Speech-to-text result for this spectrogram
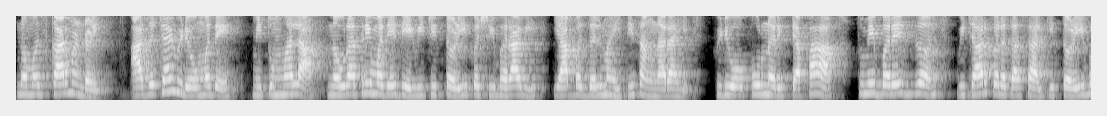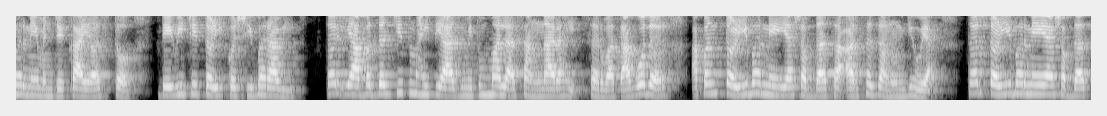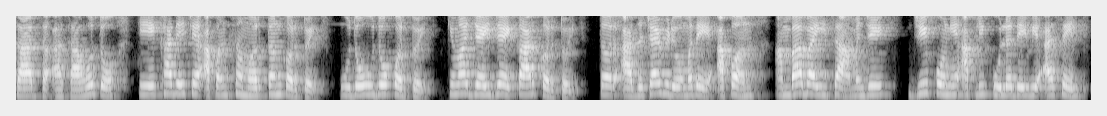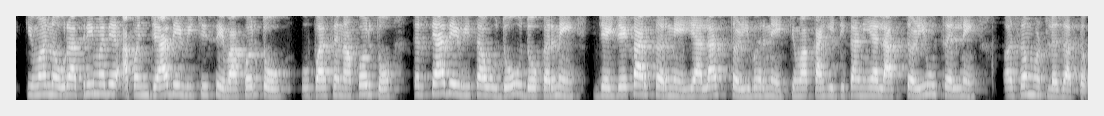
नमस्कार मंडळी. आजच्या व्हिडिओमध्ये मी तुम्हाला नवरात्रीमध्ये देवीची तळी कशी भरावी याबद्दल माहिती सांगणार आहे. व्हिडिओ पूर्णरित्या पहा. तुम्ही बरेच जण विचार करत असाल की तळी भरणे म्हणजे काय असतं? देवीची तळी कशी भरावी? तर याबद्दलचीच माहिती आज मी तुम्हाला सांगणार आहे. सर्वात अगोदर आपण तळी भरणे या शब्दाचा अर्थ जाणून घेऊया. तर तळी भरणे या शब्दाचा अर्थ असा होतो की एखाद्याचे आपण समर्थन करतोय उदो उदो करतोय किंवा जय जयकार करतोय. तर आजच्या व्हिडिओमध्ये आपण अंबाबाईचा म्हणजे जी कोणी आपली कुलदेवी असेल किंवा नवरात्रीमध्ये आपण ज्या देवीची सेवा करतो उपासना करतो तर त्या देवीचा उदो उदो करणे जय जयकार करणे यालाच तळी भरणे किंवा काही ठिकाणी याला तळी उचलणे असं म्हटलं जातं.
